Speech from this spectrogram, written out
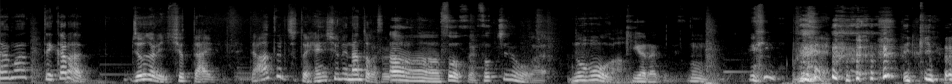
温まってから徐々にシュッと入るで後でちょっと編集でなんとかするああ、そうですね。そっちの方がの方が気が楽ですね。うんねいきな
